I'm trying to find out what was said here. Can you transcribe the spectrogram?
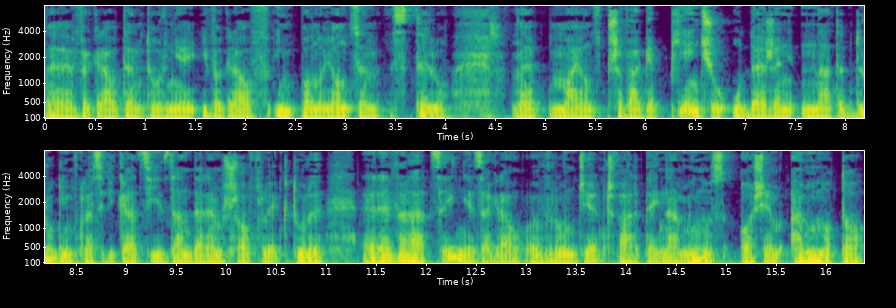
e, wygrał ten turniej i wygrał w imponującym stylu, mając przewagę pięciu uderzeń nad drugim w klasyfikacji Zanderem Schofly, który rewelacyjnie zagrał w rundzie czwartej na minus 8, a mimo to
